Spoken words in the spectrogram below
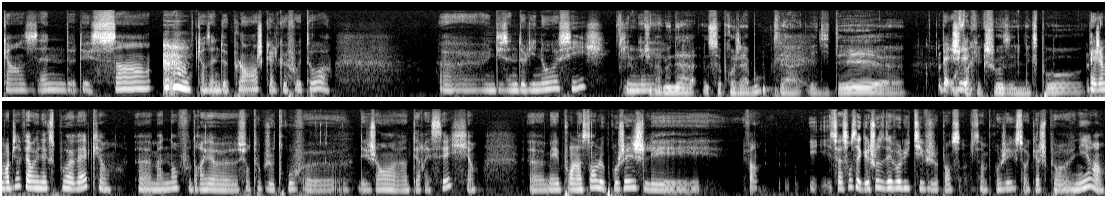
quinzaine de dessins, quinzaine de planches, quelques photos, une dizaine de linos aussi. tu vas mener ce projet à bout C'est-à-dire éditer bah, faire quelque chose, une expo J'aimerais bien faire une expo avec. Euh, maintenant, il faudrait euh, surtout que je trouve euh, des gens intéressés. mais pour l'instant, le projet, je l'ai. Enfin, de toute façon, c'est quelque chose d'évolutif, je pense. C'est un projet sur lequel je peux revenir.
